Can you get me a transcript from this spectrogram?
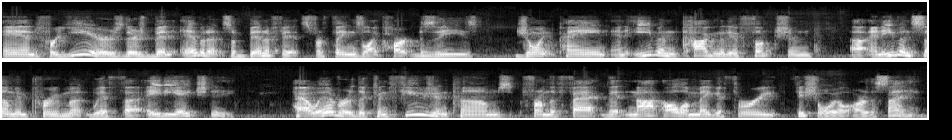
And for years, there's been evidence of benefits for things like heart disease, joint pain, and even cognitive function, uh, and even some improvement with uh, ADHD. However, the confusion comes from the fact that not all omega 3 fish oil are the same.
